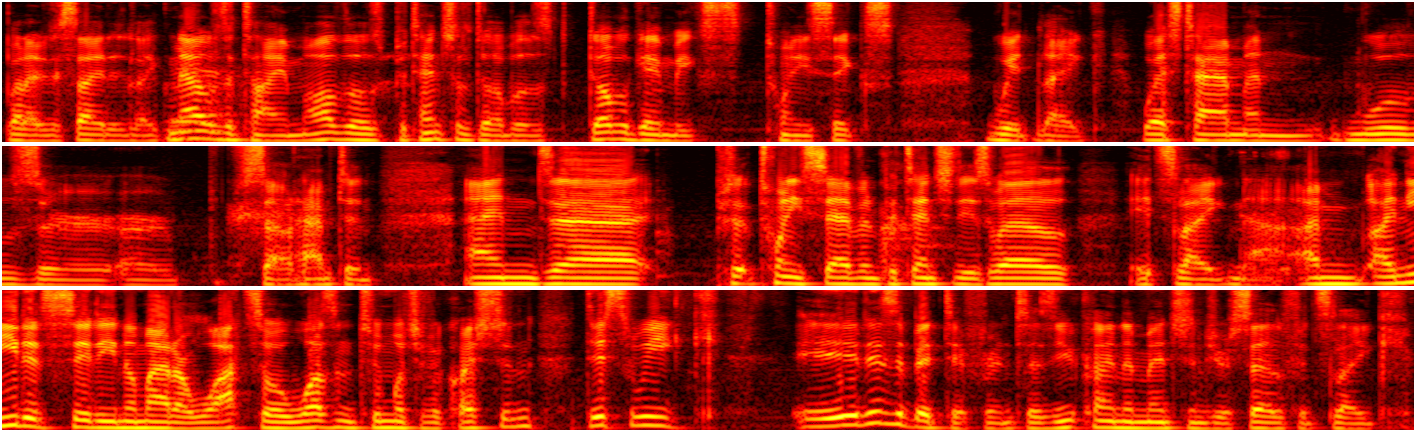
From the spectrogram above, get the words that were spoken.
But I decided like yeah. now's the time. All those potential doubles, double game weeks twenty six with like West Ham and Wolves or, or Southampton, and uh, 27 potentially as well. It's like nah, I'm I needed City no matter what, so it wasn't too much of a question. This week it is a bit different, as you kind of mentioned yourself. It's like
